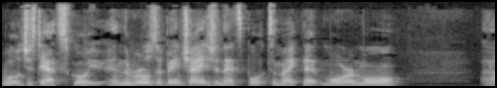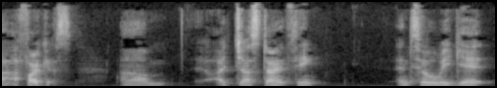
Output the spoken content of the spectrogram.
we'll just outscore you, and the rules have been changed in that sport to make that more and more uh, a focus. Um, I just don't think until we get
